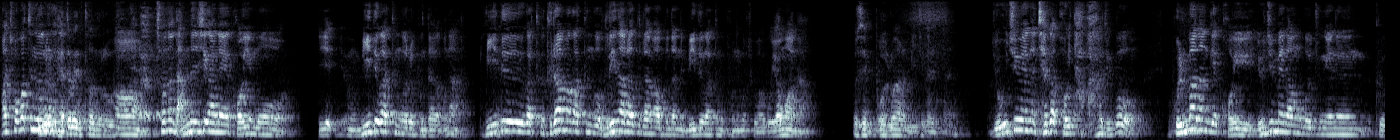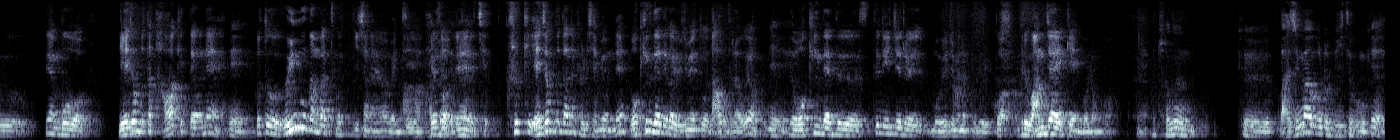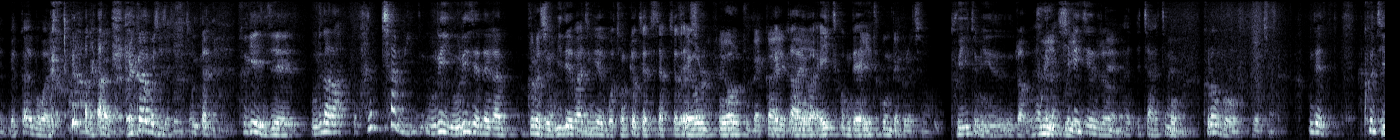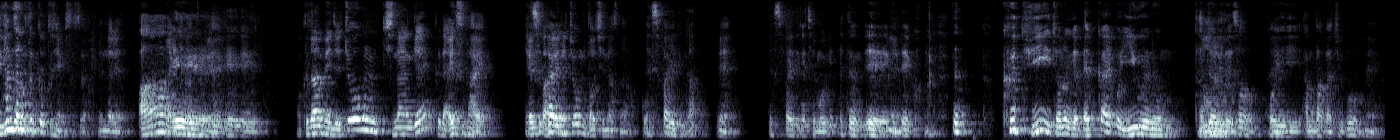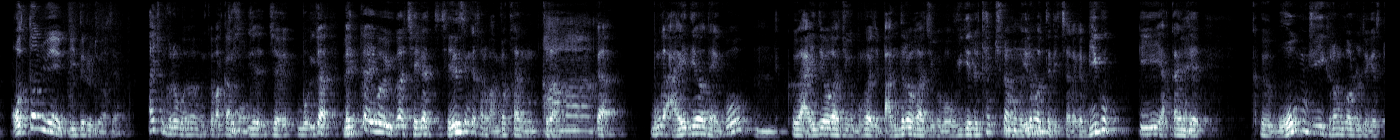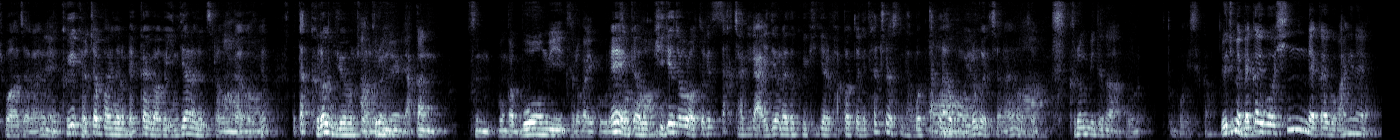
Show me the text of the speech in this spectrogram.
아, 저 같은 경우는, 배드민턴으로 어, 저는 남는 시간에 거의 뭐, 이제 어, 미드 같은 거를 본다거나 미드 같은 거 드라마 같은 거 우리나라 드라마보다는 미드 같은 거 보는 거 좋아하고 영화나 요새 얼마나 미드가 있나요? 요즘에는 제가 거의 다 봐가지고 볼만한 게 거의 요즘에 나온 것 중에는 그 그냥 뭐 예전부터 봐왔기 때문에 예. 그것도 의무감 같은 거 있잖아요 왠지 아, 그래서. 예, 제- 그렇게 예전보다는 별로 재미없는데 워킹데드가 요즘에 또 나오더라고요 예. 워킹데드 시리즈를 뭐 요즘에는 보고 있고 그리고 왕자의 게임 뭐 이런 거 예. 저는 그 마지막으로 미드 본 게 맥가이버가 맥가이버 맥가이버 진짜 재밌죠 그러니까 그게 이제 우리나라 한참 우리 우리 세대가 그렇죠. 그 미드에 빠진 게뭐 전격 Z 작전, 그렇죠. 에어울프, 에어울프, 맥가이버, 맥가이버, A특공대, A특공대 그렇죠 V도 미드라고 해야 되나. 시리즈로 네. 했지 하여튼 뭐 네. 그런 거. 그렇죠 근데 그 뒤로 환상특급도 재밌었어요 옛날에 아, 어, 예, 예, 그렇더라고요. 예, 예. 그 다음에 이제 조금 지난 게 그다음 엑스파일 엑스 파일. 엑스 파일은 조금 더 지나서 나왔고 엑스 파일인가? 예 엑스 파일인가 제목이? 하여튼 예, 네. 근데 그, 그뒤 저는 맥가이버 이후에는 단절이 아. 돼서 거의 안 봐가지고 네. 어떤 류의 미드를 좋아하세요? 아니 좀 그런 거예요. 그러니까 막 부- 뭐- 이제, 이제 뭐 그러니까 맥가이버 이유가 제가 제일 생각하는 완벽한 그런 아, 그러니까 뭔가 아이디어 내고 음, 그 아이디어 가지고 뭔가 이제 만들어 가지고 뭐 위기를 탈출하고 뭐 이런 음. 것들 있잖아요. 그러니까 미국이 약간 네. 이제 그 모험주의 그런 거를 되게 좋아하잖아요. 네. 그게 결정판이 저는 맥가이버하고 인디아나 존스라고 아. 생각하거든요. 딱 그런 유형을 아 좋아하는 그런 거예요. 류 약간 무슨 뭔가 모험이 들어가 있고 네, 그래서 그러니까 뭐 아, 기계적으로 어떻게 싹 자기가 아이디어 내서 그 기계를 바꿨더니 탈출할 수 있는 방법이 딱 아. 나오고 뭐 이런 거 있잖아요. 그래서 아, 그런 미드가 뭐 또 뭐 있을까? 요즘에 맥가이버 신 맥가이버가 하긴 해요.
